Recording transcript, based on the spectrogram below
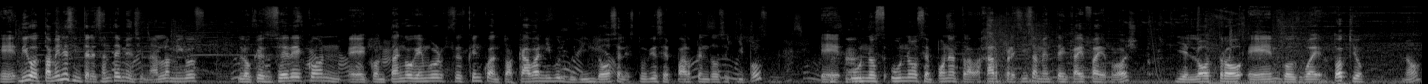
Eh, digo, también es interesante mencionarlo, amigos, lo que sucede con, eh, con Tango Gameworks es que en cuanto acaba Evil Within 2, el estudio se parte en dos equipos. Eh, uno, uno se pone a trabajar precisamente en Hi-Fi Rush y el otro en Ghostwire Tokyo. ¿No?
